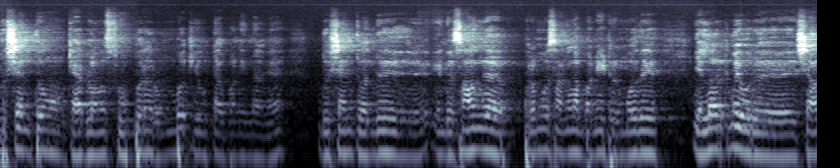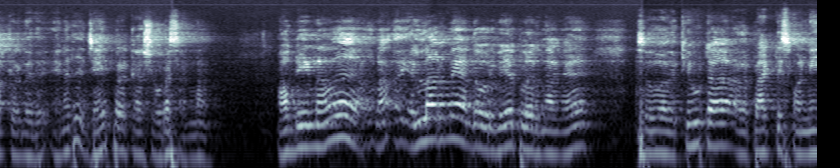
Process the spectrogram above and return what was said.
துஷந்தும் கேப்லாவும் சூப்பராக ரொம்ப க்யூட்டாக பண்ணியிருந்தாங்க. துஷந்த் வந்து இந்த சாங்கை ப்ரமோ சாங்லாம் பண்ணிகிட்டு இருக்கும்போது எல்லாருக்குமே ஒரு ஷாக் இருந்தது. என்னது? ஜெயபிரகாஷோட சன்னா அப்படின்னா நான் எல்லாருமே அந்த ஒரு வியப்பில் இருந்தாங்க. ஸோ அதை க்யூட்டாக அதை ப்ராக்டிஸ் பண்ணி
